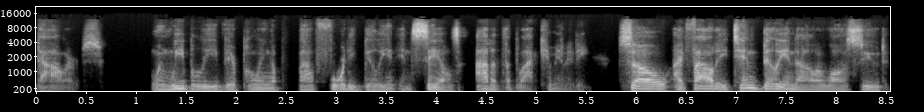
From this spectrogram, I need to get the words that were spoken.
dollars when we believe they're pulling up about 40 billion in sales out of the black community. So I filed a $10 billion lawsuit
